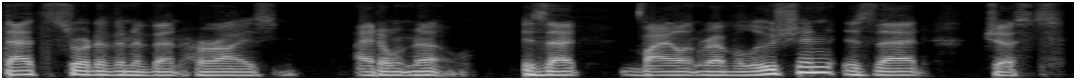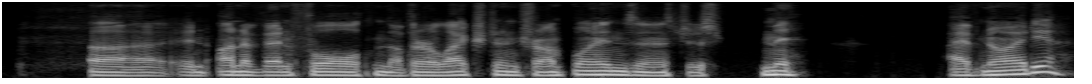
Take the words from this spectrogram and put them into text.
that's sort of an event horizon. I don't know. Is that violent revolution? Is that just uh, an uneventful another election and Trump wins and it's just meh? I have no idea.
